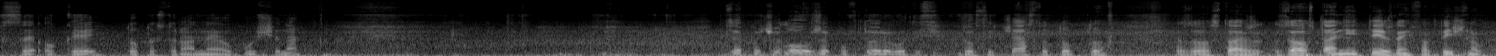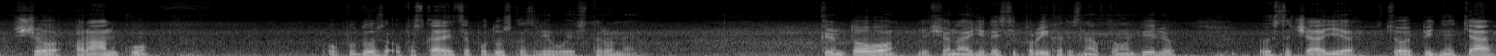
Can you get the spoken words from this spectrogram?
все окей, тобто сторона не опущена. Це почало вже повторюватись досить часто, тобто за, останній тиждень фактично щоранку опускається подушка з лівої сторони. Крім того, якщо навіть десь проїхатись на автомобілю, вистачає цього підняття,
